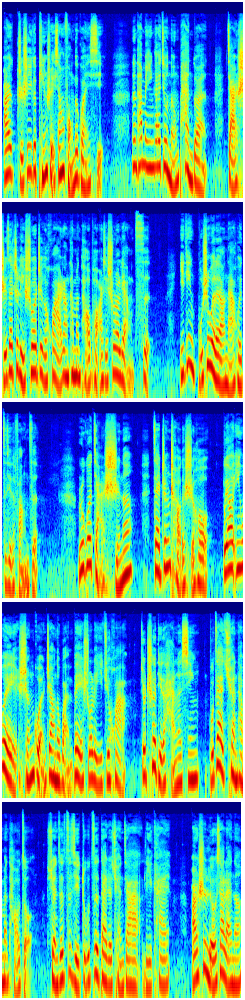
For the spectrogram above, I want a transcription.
而只是一个萍水相逢的关系，那他们应该就能判断。贾石在这里说这个话，让他们逃跑，而且说了两次，一定不是为了要拿回自己的房子。如果贾石呢，在争吵的时候，不要因为神滚这样的晚辈说了一句话，就彻底的寒了心，不再劝他们逃走，选择自己独自带着全家离开，而是留下来呢，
